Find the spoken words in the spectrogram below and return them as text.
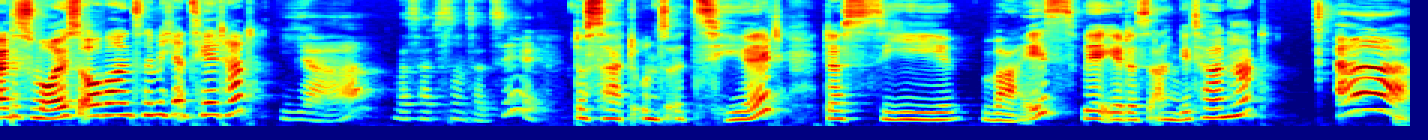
weil das Voice-Over uns nämlich erzählt hat. ja, was hat es uns erzählt? Das hat uns erzählt, dass sie weiß, wer ihr das angetan hat. Ah,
